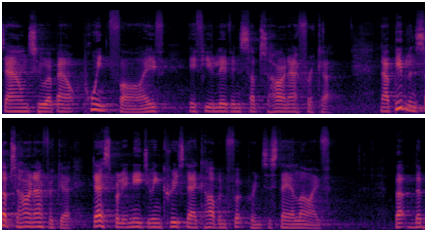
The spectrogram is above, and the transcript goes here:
down to about 0.5 if you live in sub Saharan Africa. Now, people in sub Saharan Africa desperately need to increase their carbon footprint to stay alive. But the,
